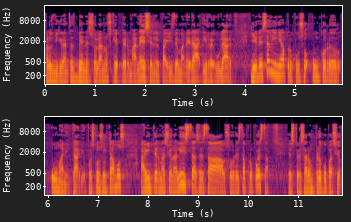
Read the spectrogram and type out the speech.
a los migrantes venezolanos que permanecen en el país de manera irregular. Y en esa línea propuso un corredor humanitario. Pues consultamos a internacionalistas sobre esta propuesta. Expresaron preocupación.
